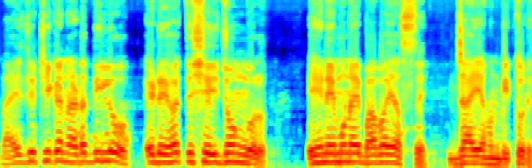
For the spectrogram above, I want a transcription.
ভাই যে ঠিকানাটা দিল, এটাই হয়তো সেই জঙ্গল। এখানে মনে হয় বাবাই আছে। যাই এখন ভিতরে।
